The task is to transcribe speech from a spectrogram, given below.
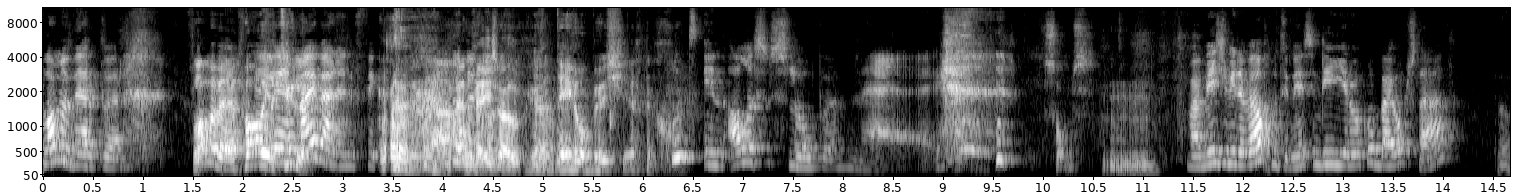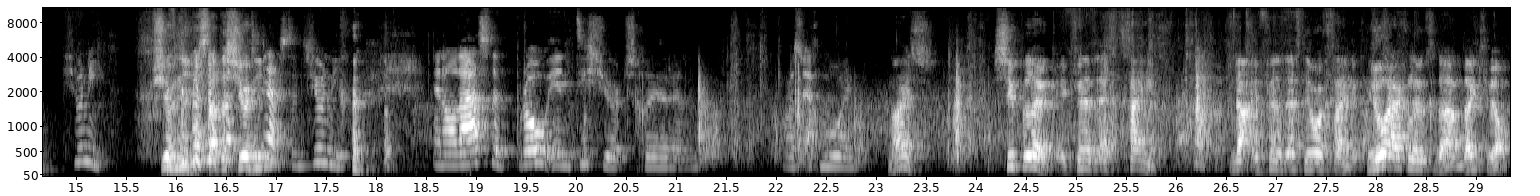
Vlammenwerper. Vlammenwerpen, oh ja, hebt tuurlijk. mij bijna in de fik. Ja, En deze ook. Ja. een deelbusje. Goed in alles slopen. Nee. Soms. Maar weet je wie er wel goed in is en die hier ook op bij opstaat? Nou? Johnny. Johnny, staat er Johnny? Ja, staat Johnny. en als laatste pro in t-shirt scheuren. Dat was echt mooi. Nice. Superleuk. Ik vind het echt geinig. Ja, ik vind het echt heel erg geinig. Heel erg leuk gedaan. Dankjewel.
